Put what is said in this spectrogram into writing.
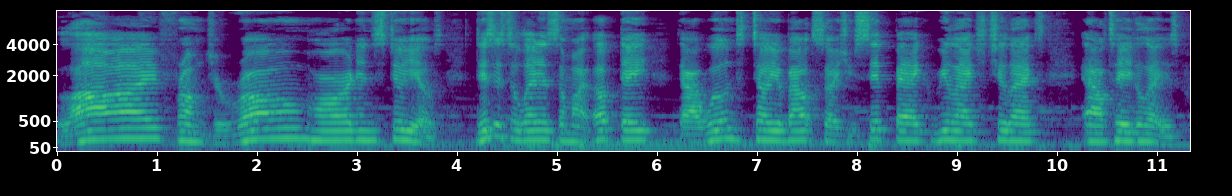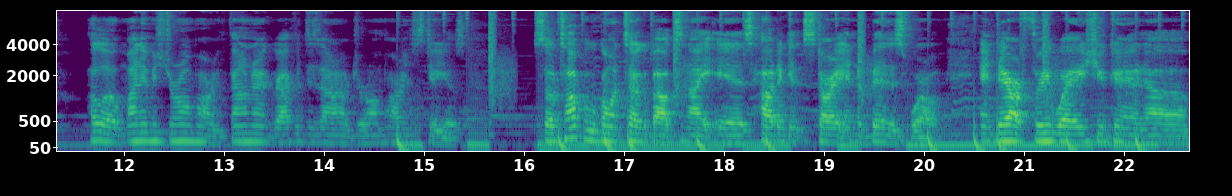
Live from Jerome Hardin Studios. This is the latest on my update that willing to tell you about, so as you sit back, relax, chillax, and I'll tell you the latest. Hello, my name is Jerome Hardin, founder and graphic designer of Jerome Hardin Studios. So topic we're going to talk about tonight is how to get started in the business world. And there are three ways you can uh,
